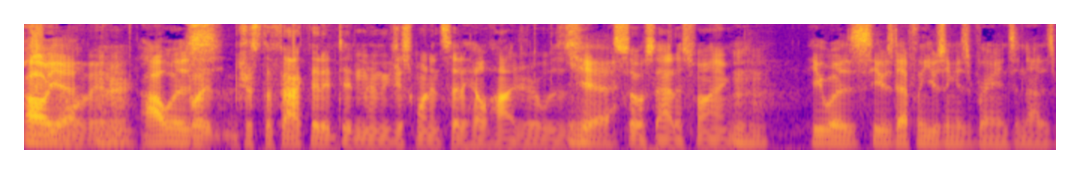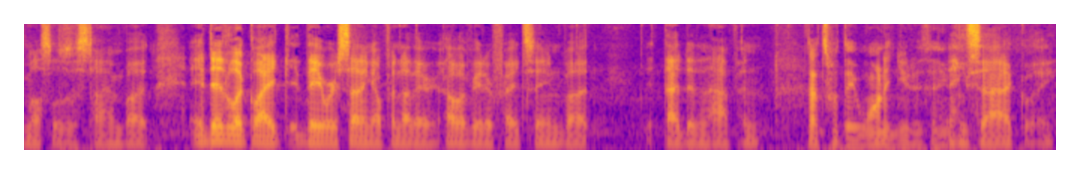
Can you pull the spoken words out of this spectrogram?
oh in the yeah, elevator, mhm. I was. but just the fact that it didn't and he just went and said Hail Hydra was Yeah. so satisfying. hmm He was he was definitely using his brains and not his muscles this time, but it did look like they were setting up another elevator fight scene, but that didn't happen. That's what they wanted you to think. Exactly.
